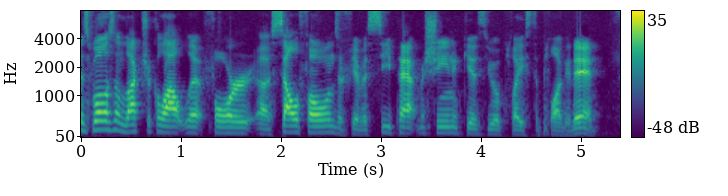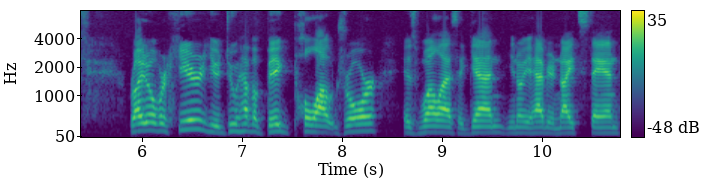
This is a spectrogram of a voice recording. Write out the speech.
as well as an electrical outlet for uh, cell phones, or if you have a CPAP machine, it gives you a place to plug it in. Right over here, you do have a big pull-out drawer, as well as, again, you know, you have your nightstand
